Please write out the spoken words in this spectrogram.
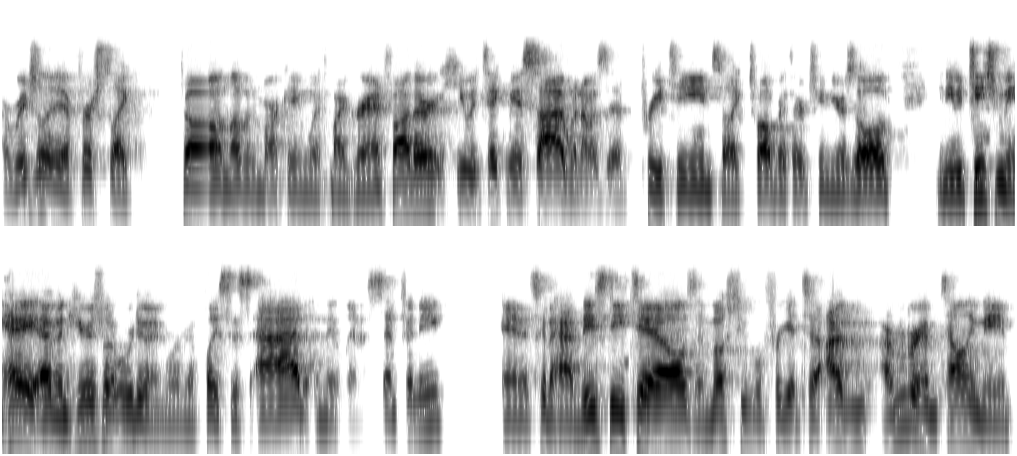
Originally, I first like fell in love with marketing with my grandfather. He would take me aside when I was a preteen, so like 12 or 13 years old, and he would teach me, hey, Evan, here's what we're doing. We're going to place this ad in the Atlanta Symphony, and it's going to have these details. And most people forget to, I, I remember him telling me,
